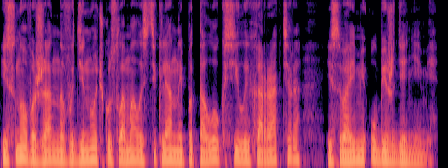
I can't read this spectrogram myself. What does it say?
и снова Жанна в одиночку сломала стеклянный потолок силой характера и своими убеждениями.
